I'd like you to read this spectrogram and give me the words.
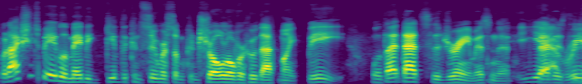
but actually to be able to maybe give the consumer some control over who that might be. Well, that that's the dream, isn't it? Yeah, that is the really.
